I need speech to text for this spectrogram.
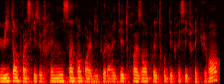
8 ans pour la schizophrénie, 5 ans pour la bipolarité, 3 ans pour les troubles dépressifs récurrents,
